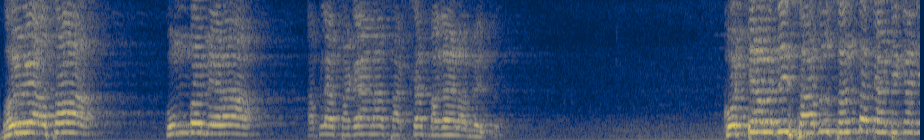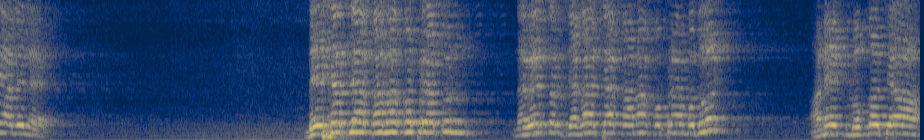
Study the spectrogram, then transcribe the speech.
भव्य असा कुंभमेळा आपल्या सगळ्यांना साक्षात बघायला मिळतो. कोट्यावधी साधू संत त्या ठिकाणी आलेले आहेत. देशातल्या कानाकोपऱ्यातून नव्हे तर जगाच्या कानाकोपऱ्यामधून अनेक लोक त्या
